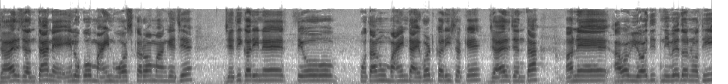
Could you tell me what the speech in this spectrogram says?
જાહેર જનતાને એ લોકો માઇન્ડ વોશ કરવા માંગે છે. જેથી કરીને તેઓ પોતાનું માઇન્ડ ડાયવર્ટ કરી શકે જાહેર જનતા અને આવા વિવાદિત નિવેદનોથી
